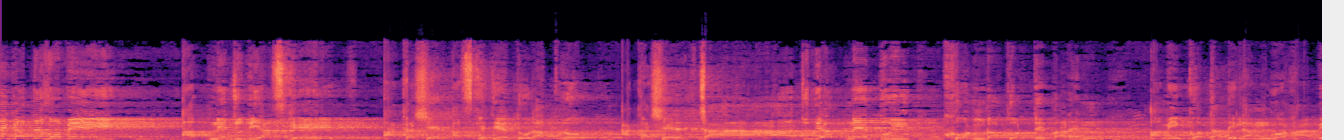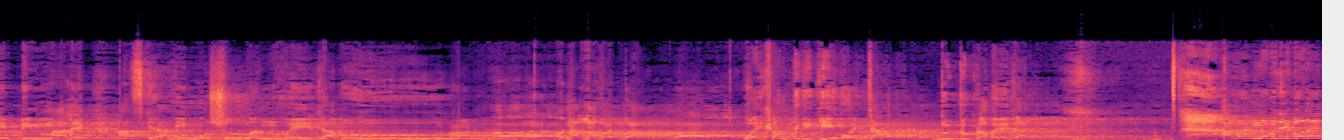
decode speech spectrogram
দেখাতে হবে। আপনি যদি আজকে, আকাশের, আজকে যেহেতু রাত্র, আকাশের চা যদি আপনি দুই খণ্ড করতে পারেন, আমি কথা দিলাম গো হাবিব মালিক, আজকে আমি মুসলমান হয়ে যাব। আল্লাহ ওইখান থেকে কি? ওই চাপ দুই টুকরা হয়ে যায় আমার নবীজি বলেন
